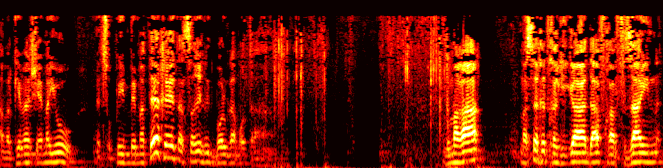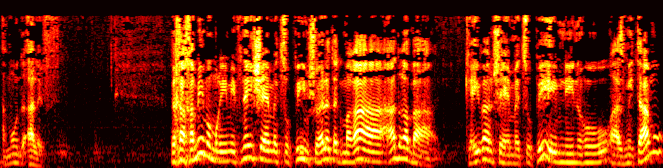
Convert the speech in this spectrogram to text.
אבל כיוון שהם היו מצופים במתכת, אז צריך לטבול גם אותה. גמרא, מסכת חגיגה, דף כ"ז עמוד א'. וחכמים אומרים, מפני שהם מצופים, שואלת הגמרא, אדרבה, כיוון שהם מצופים, נינהו, אז מתמו.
